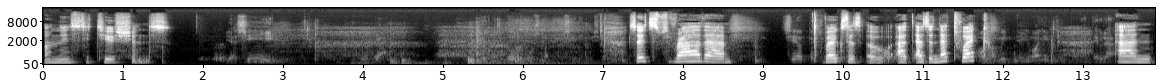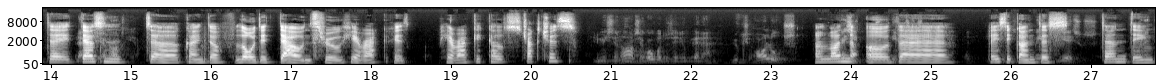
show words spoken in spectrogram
on institutions. So it's rather works as a, as a network, and it doesn't uh, kind of load it down through hierarchical structures. And one of the basic understanding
